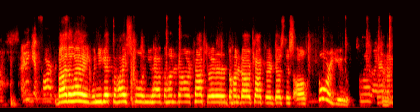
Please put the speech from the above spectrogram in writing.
I didn't get far. but- By the way, when you get to high school and you have the hundred dollar calculator, the hundred dollar calculator does this all for you. Yeah, let me see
